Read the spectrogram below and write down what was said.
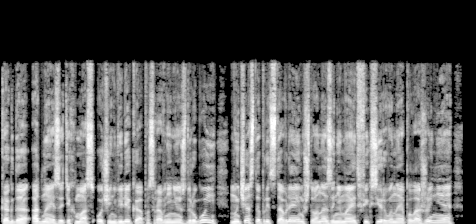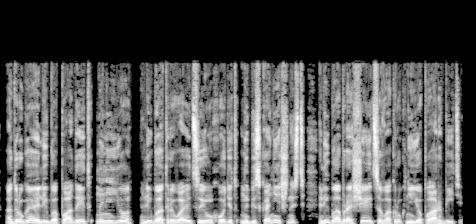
Когда одна из этих масс очень велика по сравнению с другой, мы часто представляем, что она занимает фиксированное положение, а другая либо падает на нее, либо отрывается и уходит на бесконечность, либо обращается вокруг нее по орбите.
